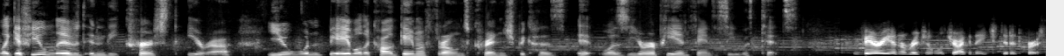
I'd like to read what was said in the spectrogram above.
Like, if you lived in the cursed era, you wouldn't be able to call Game of Thrones cringe because it was European fantasy with tits. Very unoriginal. Dragon Age did it first.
